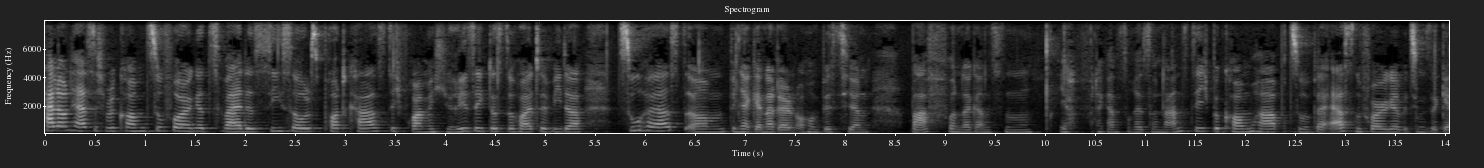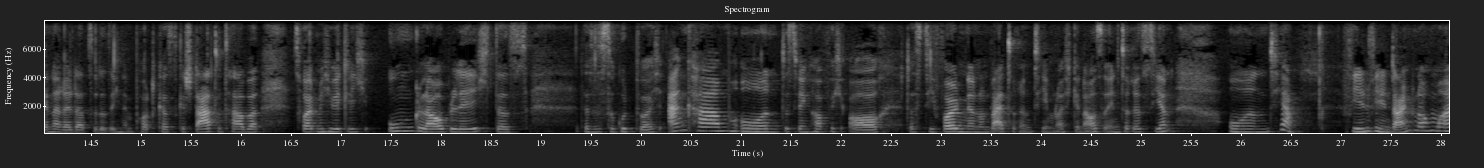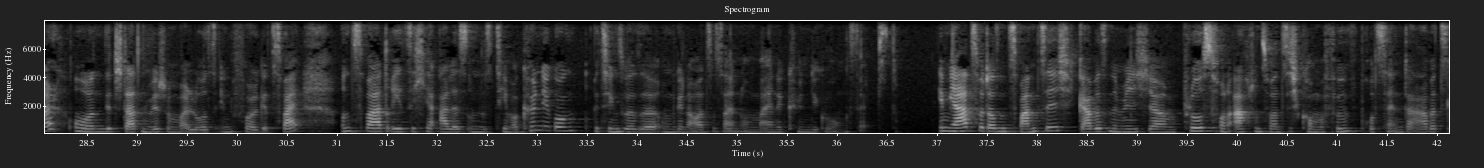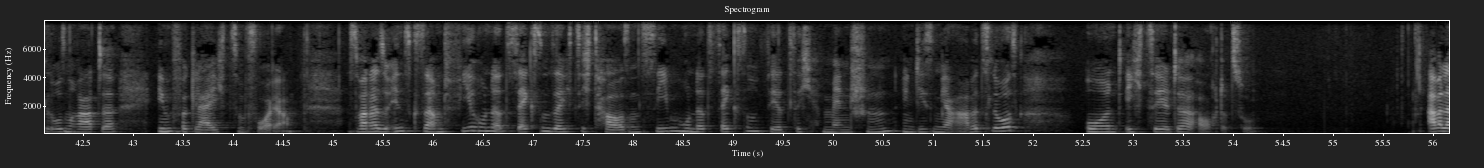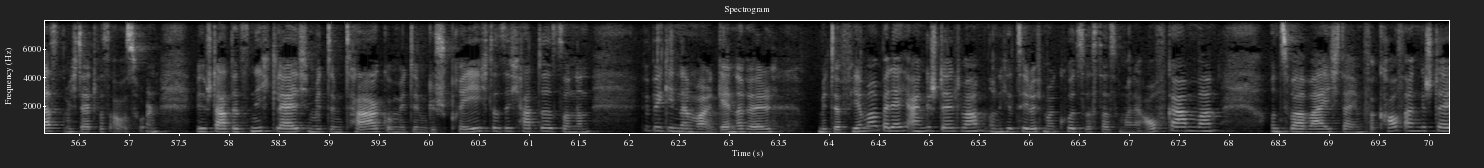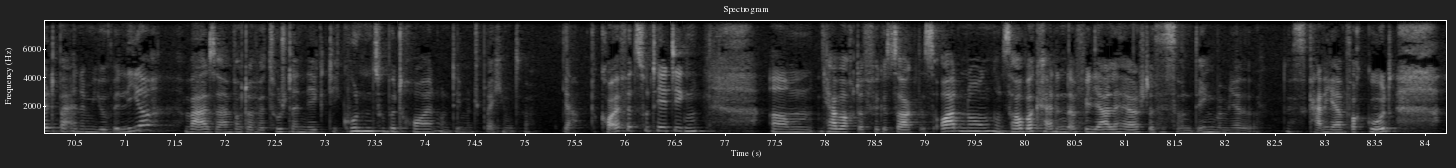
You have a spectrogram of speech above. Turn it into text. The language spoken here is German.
Hallo und herzlich willkommen zu Folge 2 des Sea Souls Podcast. Ich freue mich riesig, dass du heute wieder zuhörst. Ähm, bin ja generell noch ein bisschen baff von der ganzen, ja, von der ganzen Resonanz, die ich bekommen habe zu der ersten Folge, beziehungsweise generell dazu, dass ich einen Podcast gestartet habe. Es freut mich wirklich unglaublich, dass, dass es so gut bei euch ankam und deswegen hoffe ich auch, dass die folgenden und weiteren Themen euch genauso interessieren. Und ja, Vielen, vielen Dank nochmal und jetzt starten wir schon mal los in Folge 2. Und zwar dreht sich hier alles um das Thema Kündigung, beziehungsweise um genauer zu sein, um meine Kündigung selbst. Im Jahr 2020 gab es nämlich ein Plus von 28,5 Prozent der Arbeitslosenrate im Vergleich zum Vorjahr. Es waren also insgesamt 466.746 Menschen in diesem Jahr arbeitslos und ich zählte auch dazu. Aber lasst mich da etwas ausholen. Wir starten jetzt nicht gleich mit dem Tag und mit dem Gespräch, das ich hatte, sondern wir beginnen einmal generell mit der Firma, bei der ich angestellt war. Und ich erzähle euch mal kurz, was da so meine Aufgaben waren. Und zwar war ich da im Verkauf angestellt bei einem Juwelier, war also einfach dafür zuständig, die Kunden zu betreuen und dementsprechend ja, Verkäufe zu tätigen. Ähm, ich habe auch dafür gesorgt, dass Ordnung und Sauberkeit in der Filiale herrscht. Das ist so ein Ding bei mir, das kann ich einfach gut.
